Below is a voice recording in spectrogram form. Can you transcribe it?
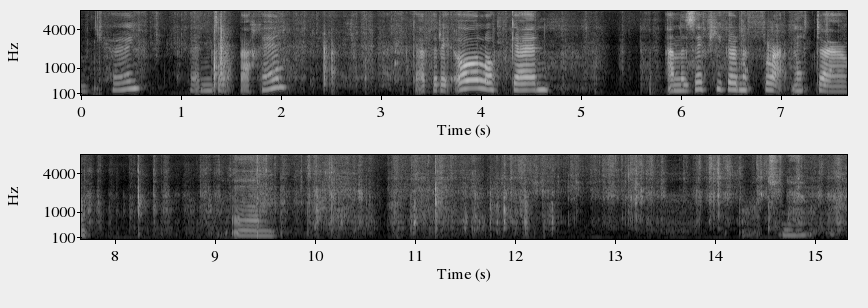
Okay, bend it back in. Gather it all up again. And as if you're going to flatten it down. Um, you know?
